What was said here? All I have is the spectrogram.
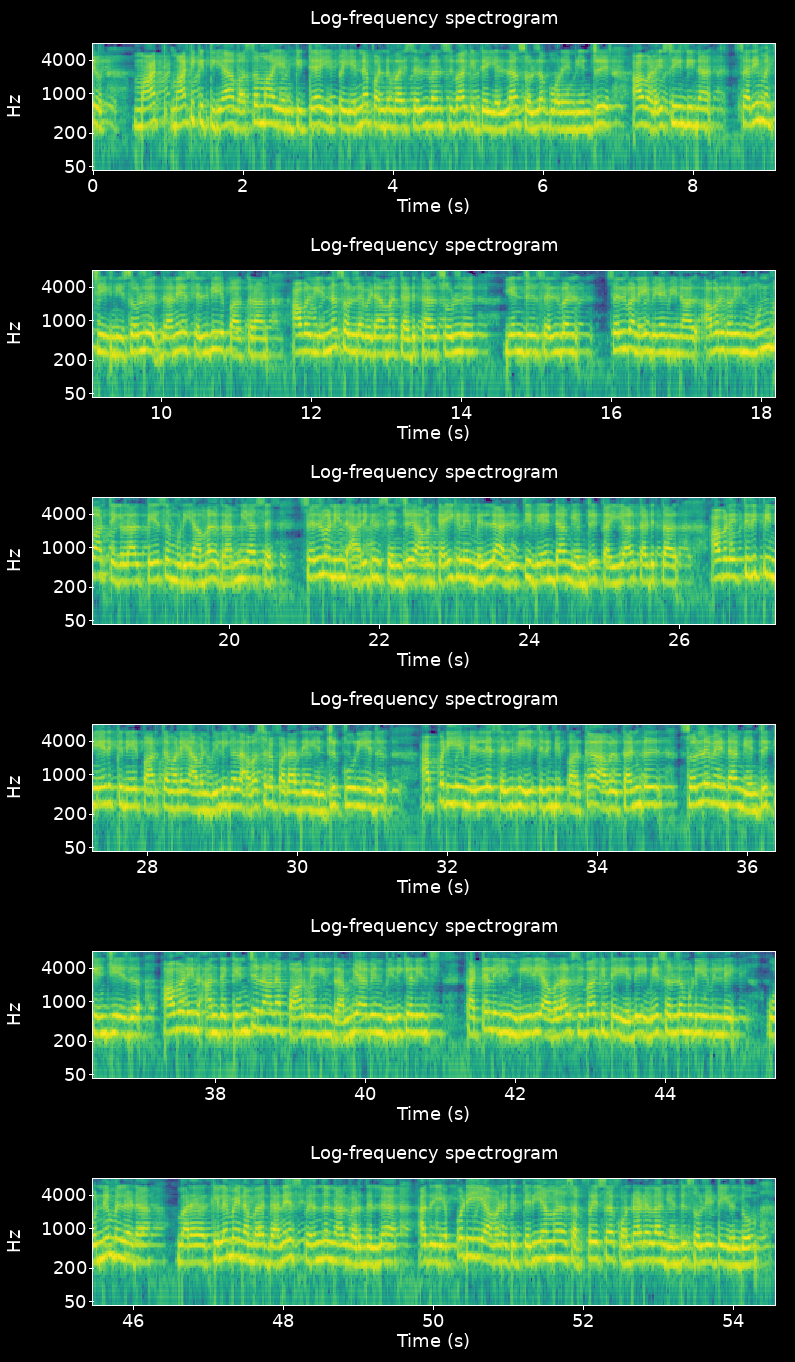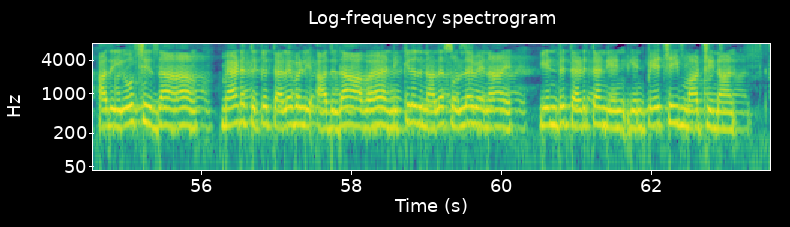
மாட்டிக்கிட்டியா? வசமா என்கிட்ட இப்ப என்ன பண்ணுவாய்? செல்வன் சிவா கிட்ட எல்லாம் சொல்ல போறேன் என்று அவளை சீண்டினான் சரி மச்சி நீ சொல்லு. தனேஷ் செல்வியை பார்க்கிறான். அவள் என்ன சொல்ல விடாம தடுத்தால் சொல்லு என்று செல்வன் செல்வனை வினவினாள். அவர்களின் முன் வார்த்தைகளால் பேச முடியாமல் ரம்யா செ- செல்வனின் அருகில் சென்று அவன் கைகளை மெல்ல அழுத்தி வேண்டாம் என்று கையால் தடுத்தாள். அவளை திருப்பி நேருக்கு நேர் பார்த்தவனை அவன் விழிகள் அவசரப்படாதே என்று கூறியது. அப்படியே மெல்ல செல்வியை திரும்பி பார்க்க அவள் கண்கள் சொல்ல வேண்டாம் என்று கெஞ்சியது. அவளின் அந்த கெஞ்சலான பார்வையின் ரம்யாவின் விழிகளின் கட்டளையின் மீறி அவளால் சிவா கிட்ட எதையுமே சொல்ல முடியவில்லை. ஒண்ணுமில்லடா. வர கிழமை நம்ம தனேஷ் பிறந்த நாள் வருதுல்ல அதை எப்படி அவனுக்கு தெரியாம சர்ப்ரைஸா கொண்டாடலாம் என்று சொல்லிட்டு இருந்தோம். அதை யோசிச்சுதான் மேடத்துக்கு தலைவலி அதுதான் அவன் நிக்கிறதுனால சொல்ல வேணாம் என்று தடுத்தான் என் என் பேச்சை மாற்றினான்.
